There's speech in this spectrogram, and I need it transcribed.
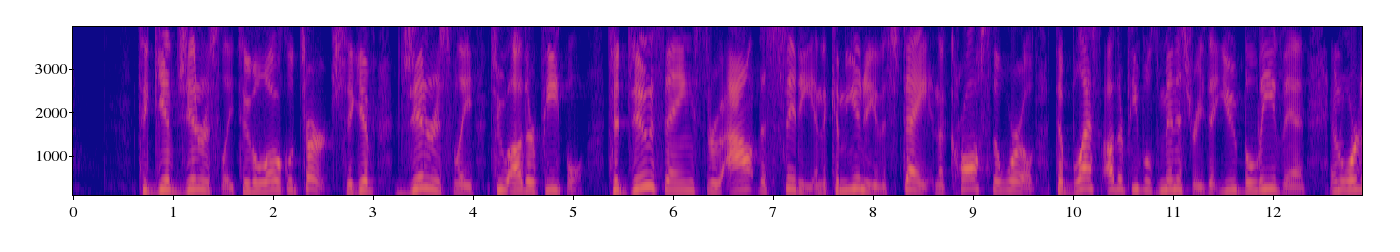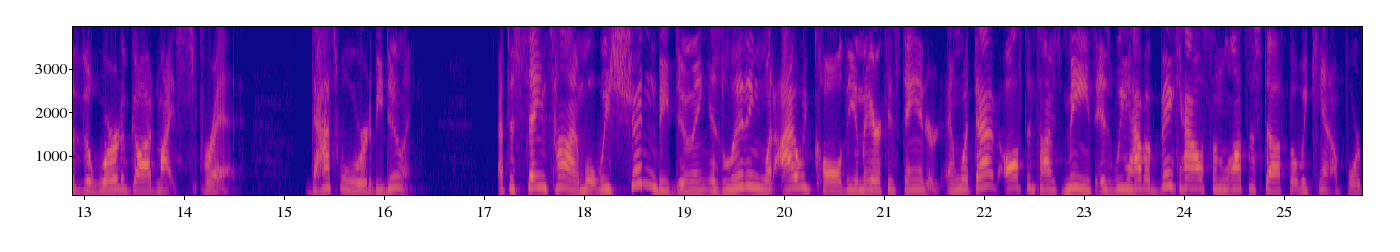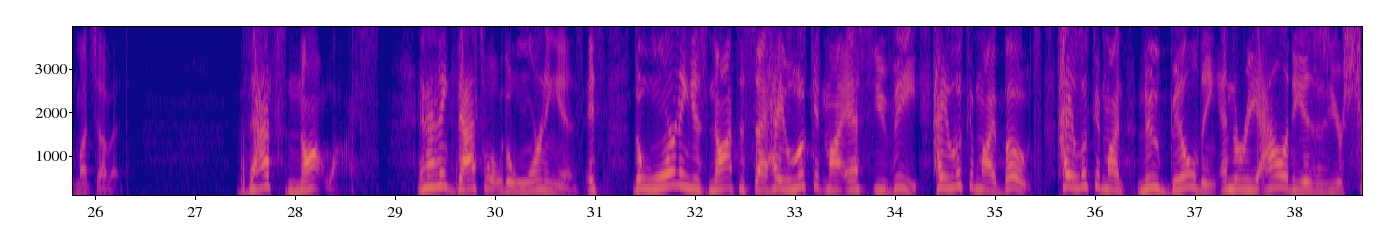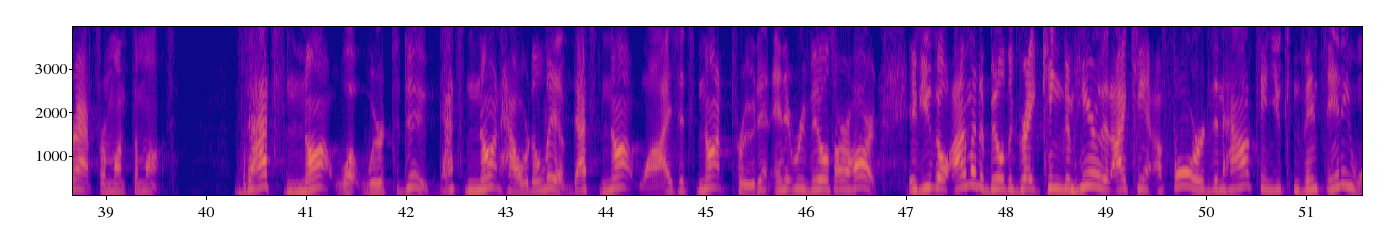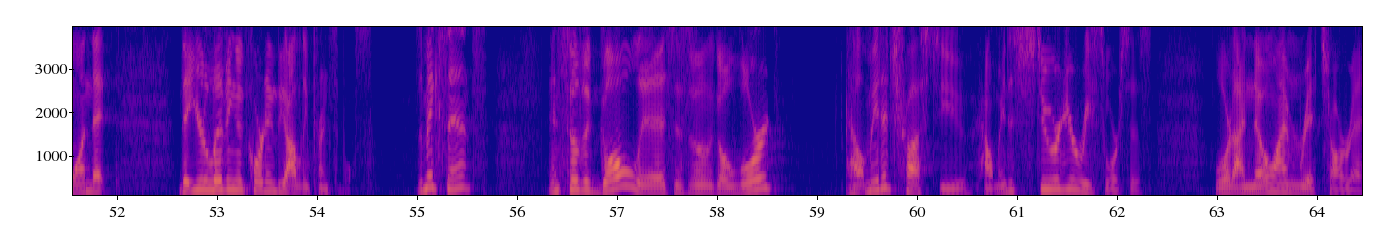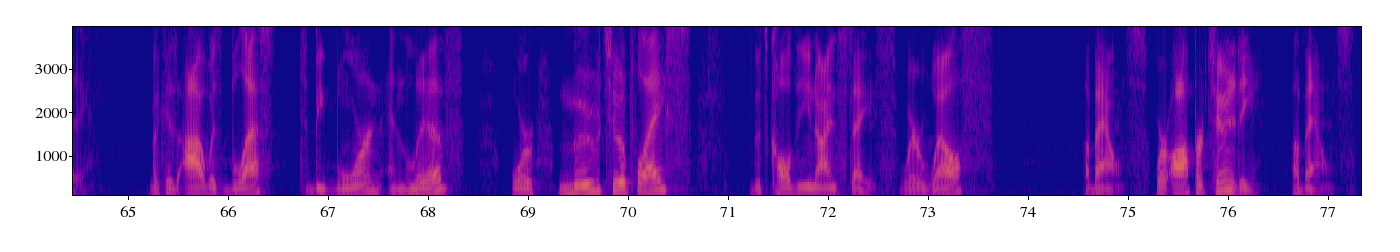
to give generously to the local church, to give generously to other people, to do things throughout the city and the community, the state, and across the world, to bless other people's ministries that you believe in in order that the word of God might spread. That's what we're to be doing. At the same time, what we shouldn't be doing is living what I would call the American standard. And what that oftentimes means is we have a big house and lots of stuff, but we can't afford much of it. That's not wise. And I think that's what the warning is. It's the warning is not to say, "Hey, look at my SUV. Hey, look at my boats. Hey, look at my new building." And the reality is is you're strapped from month to month. That's not what we're to do. That's not how we're to live. That's not wise. It's not prudent, and it reveals our heart. If you go, I'm going to build a great kingdom here that I can't afford, then how can you convince anyone that that you're living according to godly principles. Does it make sense? And so the goal is, is to go, Lord, help me to trust you, help me to steward your resources. Lord, I know I'm rich already because I was blessed to be born and live or move to a place that's called the United States where wealth abounds, where opportunity abounds.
